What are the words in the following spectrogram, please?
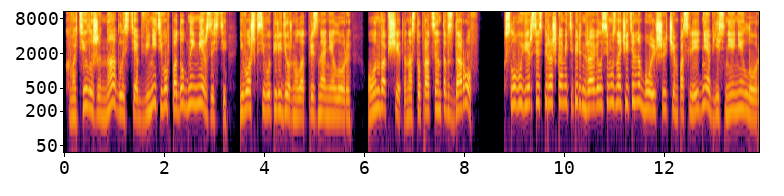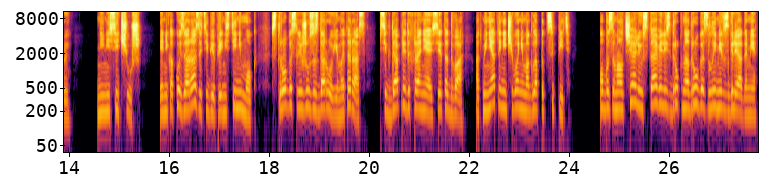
Хватило же наглости обвинить его в подобной мерзости. Его аж всего передернуло от признания Лоры. Он вообще-то на сто процентов здоров. К слову, версия с пирожками теперь нравилась ему значительно больше, чем последнее объяснение Лоры. «Не неси чушь. Я никакой заразы тебе принести не мог. Строго слежу за здоровьем, это раз. Всегда предохраняюсь, это два. От меня ты ничего не могла подцепить. Оба замолчали, уставились друг на друга злыми взглядами.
